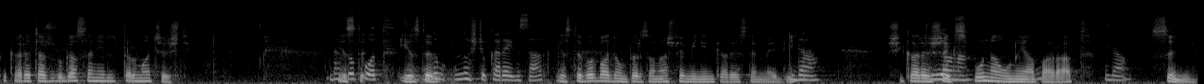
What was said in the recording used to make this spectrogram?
pe care te-aș ruga să ni-l tălmăcești. Dacă este, pot. Este, nu, nu știu care exact. Este vorba de un personaj feminin care este medic da. și care Liona. își expună unui uh-huh. aparat da. sânii.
